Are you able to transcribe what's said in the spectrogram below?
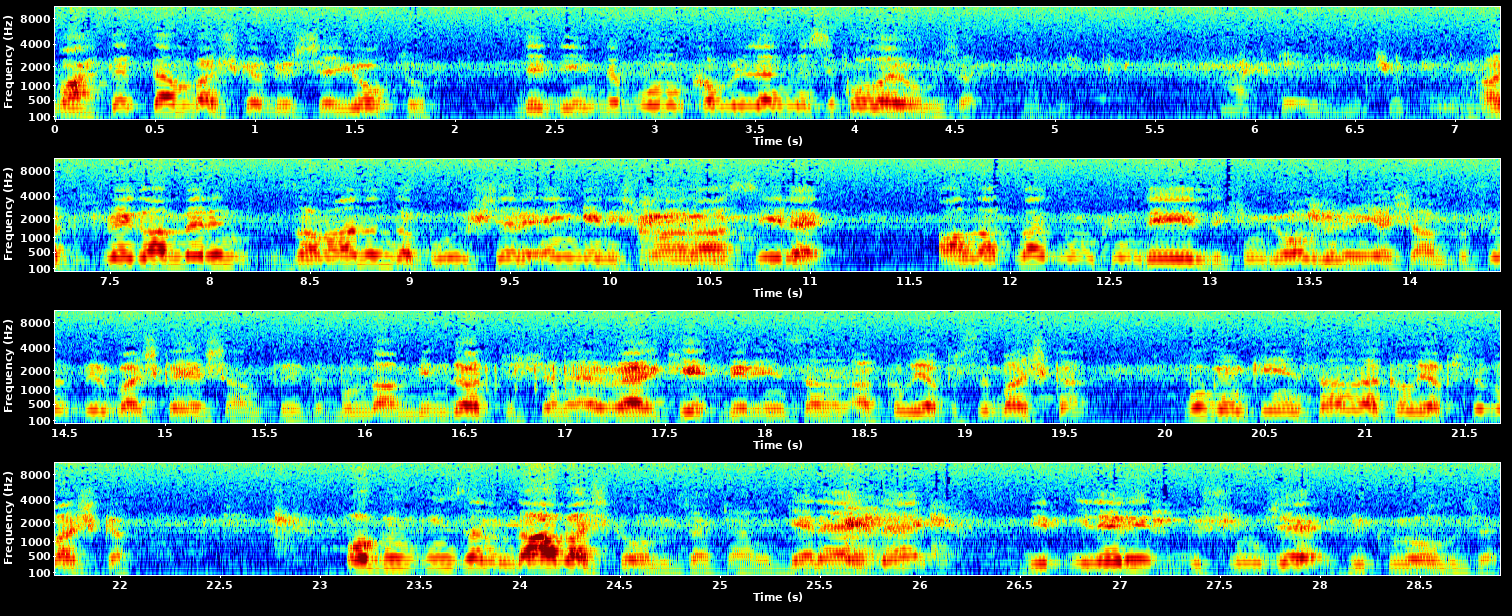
vahdetten başka bir şey yoktur dediğinde bunun kabullenmesi kolay olacak. Hazreti Peygamber'in zamanında bu işleri en geniş manasıyla anlatmak mümkün değildi. Çünkü o günün yaşantısı bir başka yaşantıydı. Bundan 1400 sene evvelki bir insanın akıl yapısı başka, bugünkü insanın akıl yapısı başka. O günkü insanın daha başka olacak yani genelde bir ileri düşünce hükmü olacak.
